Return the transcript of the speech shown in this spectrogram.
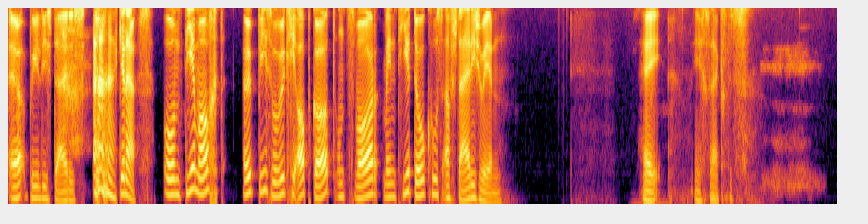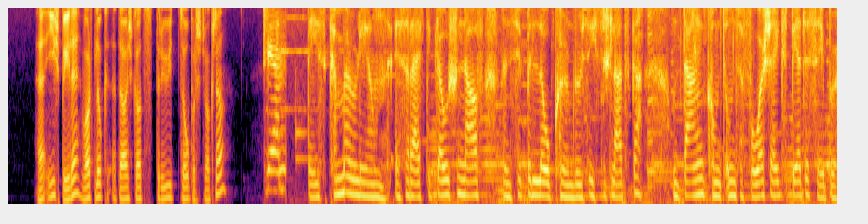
ja, Billy Steirisch. genau. Und die macht etwas, wo wirklich abgeht, und zwar, wenn Tierdokus auf Steirisch wären. Hey, ich sag dir's. Hä, einspielen? Warte, schau, da ist gerade das 3 zu oberst. Warte schnell. Ist Chameleon. Es reißt die Gauschen auf, wenn sie below hören will, sich der Schlatzka. Und dann kommt unser Forscherexperte Säbel.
